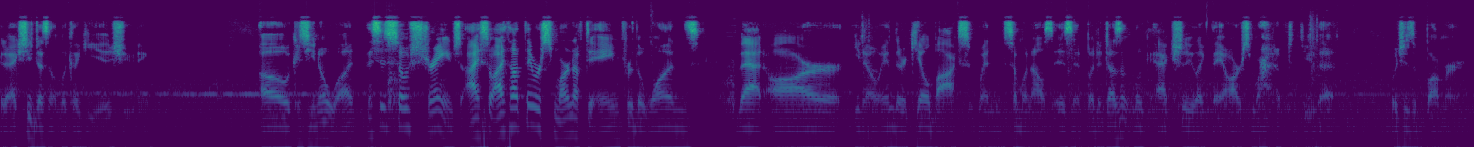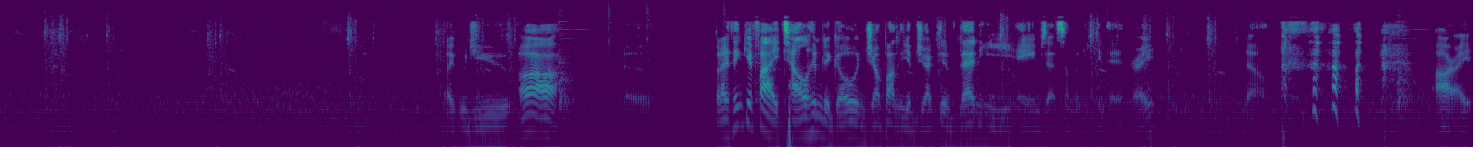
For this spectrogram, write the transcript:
It actually doesn't look like he is shooting. Oh, because you know what? This is so strange. I so I thought they were smart enough to aim for the ones that are, you know, in their kill box when someone else isn't, but it doesn't look actually like they are smart enough to do that, which is a bummer. Like, would you... Ah! No. But I think if I tell him to go and jump on the objective, then he aims at someone he can hit, right? No. Alright.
